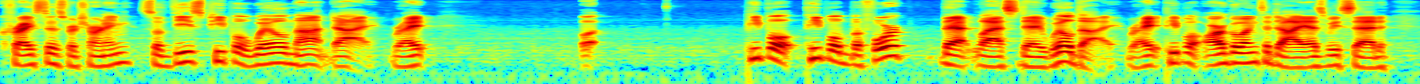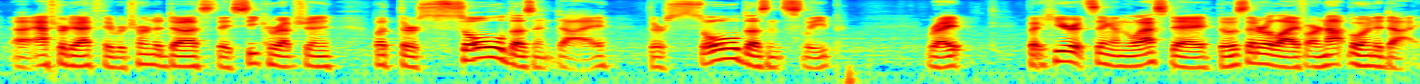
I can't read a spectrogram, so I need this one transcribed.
Christ is returning, so these people will not die, right? People people before that last day will die, right? People are going to die, as we said. Uh, after death, they return to dust, they see corruption, but their soul doesn't die, their soul doesn't sleep, right? But here it's saying on the last day, those that are alive are not going to die.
